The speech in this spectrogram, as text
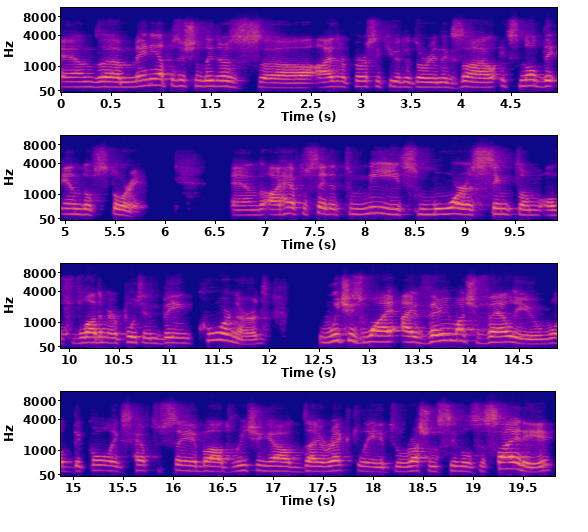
and uh, many opposition leaders uh, either persecuted or in exile, it's not the end of story. And I have to say that to me, it's more a symptom of Vladimir Putin being cornered, which is why I very much value what the colleagues have to say about reaching out directly to Russian civil society,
